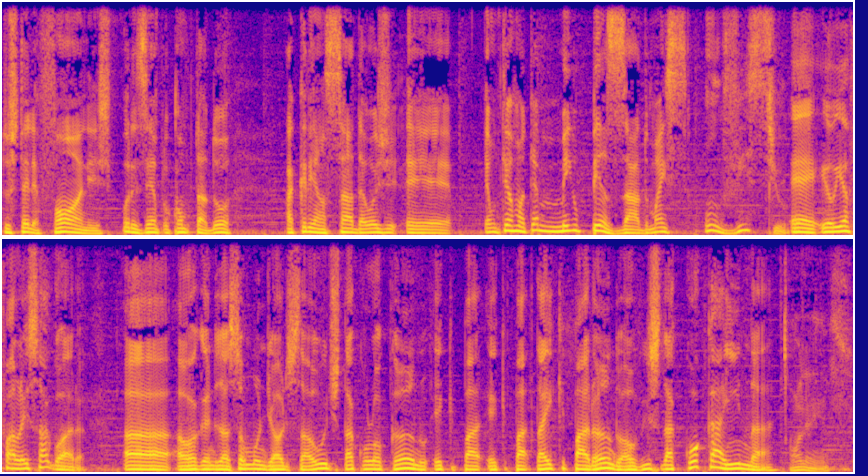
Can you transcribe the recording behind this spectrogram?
dos telefones, por exemplo, o computador. A criançada hoje é, é um termo até meio pesado, mas um vício. É, eu ia falar isso agora. A, a Organização Mundial de Saúde está colocando, equipa, equipa, tá equiparando ao vício da cocaína. Olha isso.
